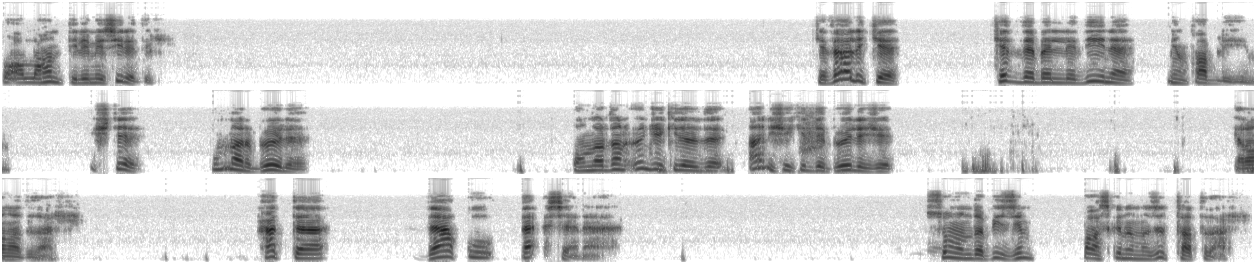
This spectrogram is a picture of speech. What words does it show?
bu Allah'ın dilemesiyledir. Kezalike kezzebellezine min kablihim. İşte bunlar böyle. Onlardan öncekileri de aynı şekilde böylece yalanladılar. Hatta zâku be'sena. Sonunda bizim baskınımızı tattılar.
